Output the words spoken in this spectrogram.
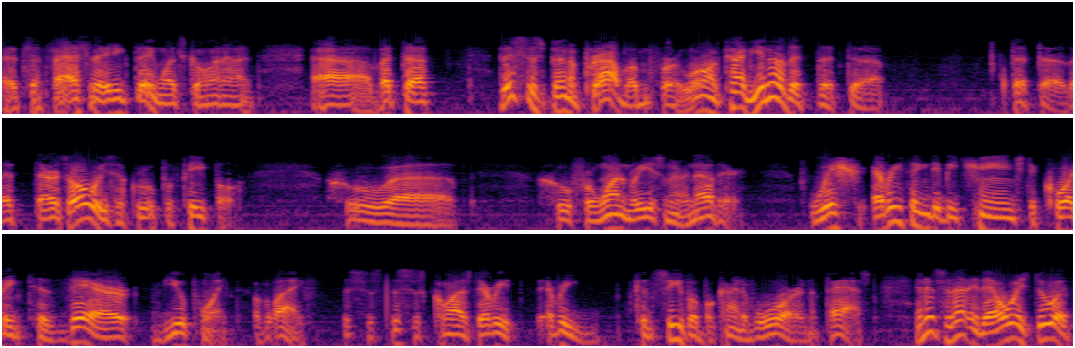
It's a fascinating thing what's going on. Uh, but uh, this has been a problem for a long time. You know that that uh, that uh, that there's always a group of people who uh, who, for one reason or another, wish everything to be changed according to their viewpoint of life. This is this has caused every every conceivable kind of war in the past. And incidentally, they always do it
